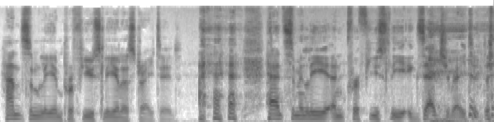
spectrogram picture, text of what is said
handsomely and profusely illustrated. Handsomely and profusely exaggerated.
